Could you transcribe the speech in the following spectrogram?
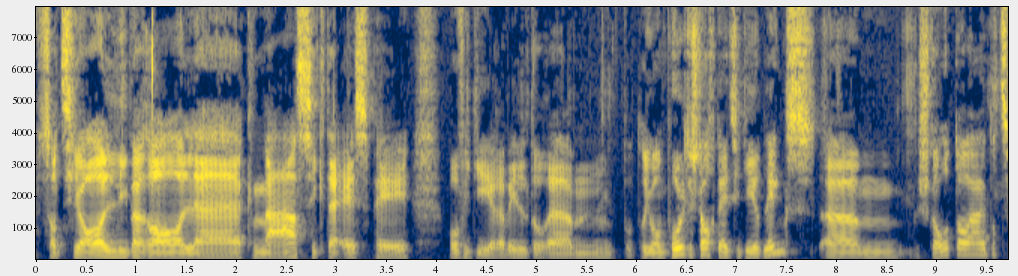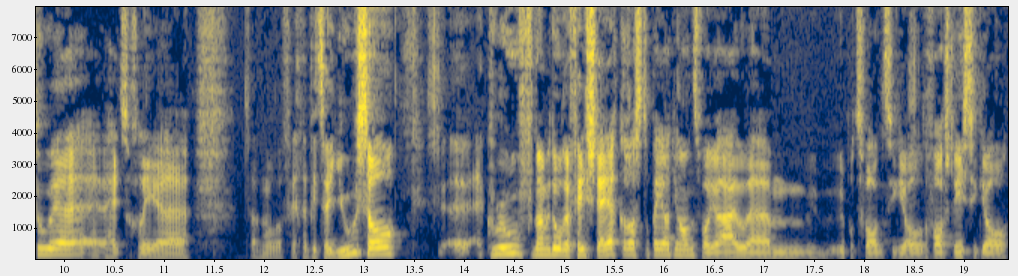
sozialliberalen, gemäßigten SP profitieren, weil der, ähm, der Jon Pult ist doch dezidiert links, ähm, steht da auch dazu, äh, hat so ein bisschen, äh, sagen wir vielleicht ein bisschen Juso, äh, Groove, noch durch viel stärker als der Beat Jans, der ja auch ähm, über 20 Jahre oder fast 30 Jahre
